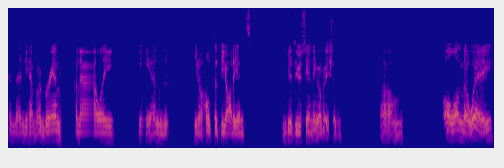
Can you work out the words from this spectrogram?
and then you have a grand finale and you know hope that the audience gives you a standing ovation. Um, along the way,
